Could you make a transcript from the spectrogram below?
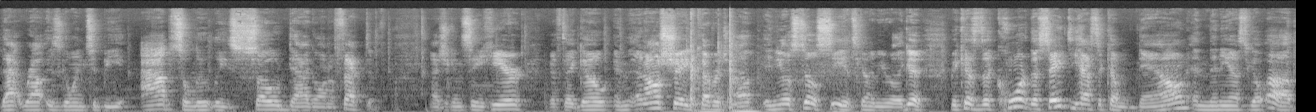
that route is going to be absolutely so daggone effective. As you can see here, if they go, and, and I'll shade coverage up, and you'll still see it's going to be really good. Because the core, the safety has to come down, and then he has to go up,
